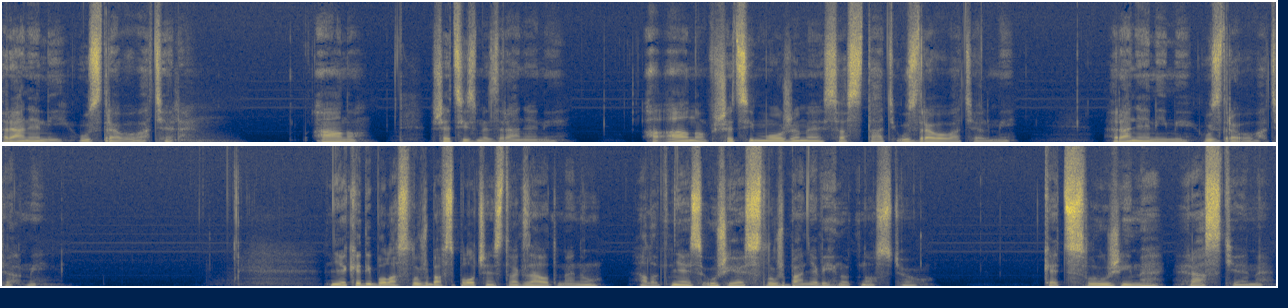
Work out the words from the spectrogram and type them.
ranený uzdravovateľ. Áno, všetci sme zranení. A áno, všetci môžeme sa stať uzdravovateľmi. Ranenými uzdravovateľmi. Niekedy bola služba v spoločenstvách za odmenu, ale dnes už je služba nevyhnutnosťou. Keď slúžime, rastieme.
